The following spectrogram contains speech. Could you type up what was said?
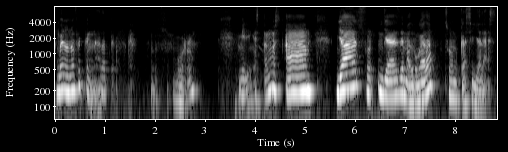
Bueno, no afecten nada, pero borro. Miren, estamos a... Ya, ya es de madrugada, son casi ya las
